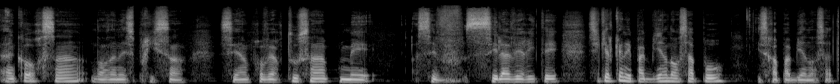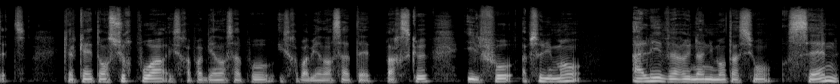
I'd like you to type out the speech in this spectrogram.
Un corps sain dans un esprit sain. C'est un proverbe tout simple, mais c'est la vérité. Si quelqu'un n'est pas bien dans sa peau, il sera pas bien dans sa tête. Quelqu'un est en surpoids, il sera pas bien dans sa peau, il sera pas bien dans sa tête. Parce que il faut absolument aller vers une alimentation saine.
